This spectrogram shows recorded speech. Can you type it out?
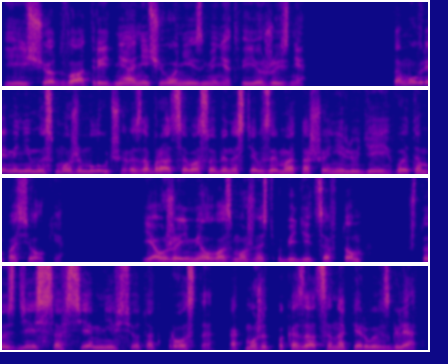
и еще два-три дня ничего не изменит в ее жизни. К тому времени мы сможем лучше разобраться в особенностях взаимоотношений людей в этом поселке. Я уже имел возможность убедиться в том, что здесь совсем не все так просто, как может показаться на первый взгляд.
